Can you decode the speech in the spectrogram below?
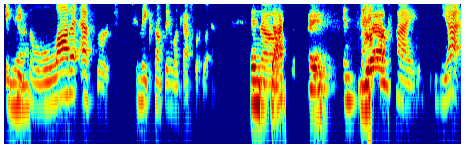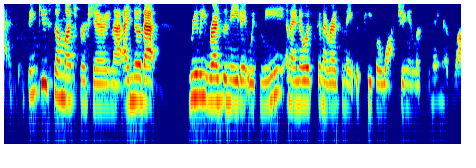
It yeah. takes a lot of effort to make something look effortless. And so, sacrifice. And sacrifice. Yeah. Yes. Thank you so much for sharing that. I know that really resonated with me, and I know it's going to resonate with people watching and listening as well.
